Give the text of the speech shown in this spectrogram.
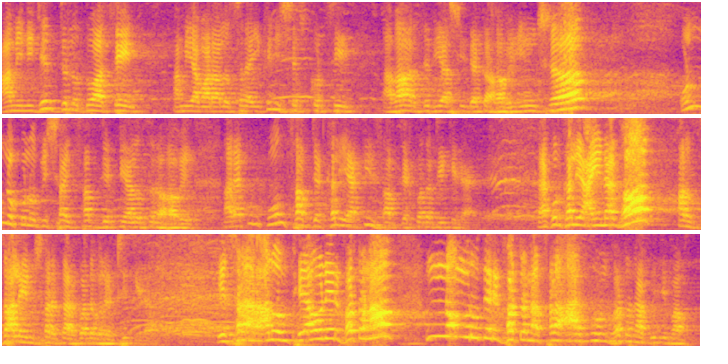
আমি নিজের জন্য দোয়া আছে আমি আমার আলোচনা এখানেই শেষ করছি। আবার যদি আসি, দেখা হবে, ইনশা অন্য কোনো বিষয় সাবজেক্ট নিয়ে আলোচনা হবে। আর এখন কোন সাবজেক্ট খালি একই সাবজেক্ট কথা ঠিকই না এখন খালি আইনা ঘর আর জালেম সরকার, কথা বলে ঠিকই না এছাড়া আর আলম ফেরাউনের ঘটনা, নমরুদের ঘটনা ছাড়া আর কোন ঘটনা খুঁজে পাচ্ছি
